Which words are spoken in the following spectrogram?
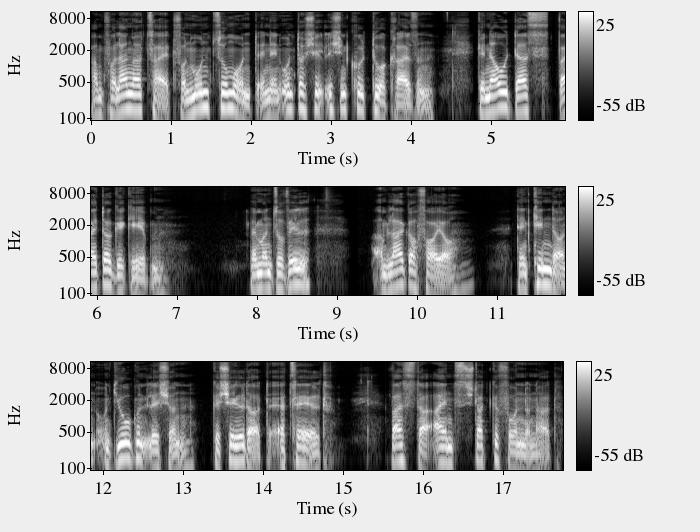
haben vor langer Zeit von Mund zu Mund in den unterschiedlichen Kulturkreisen genau das weitergegeben. Wenn man so will, am Lagerfeuer den Kindern und Jugendlichen geschildert, erzählt, was da einst stattgefunden hat.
